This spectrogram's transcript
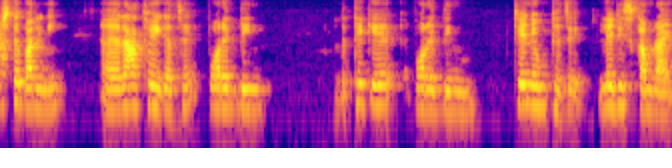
আসতে পারিনি। রাত হয়ে গেছে, পরের দিন থেকে, পরের দিন ট্রেনে উঠেছে, লেডিস কামরায়।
